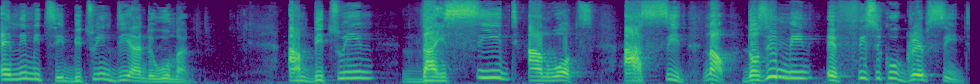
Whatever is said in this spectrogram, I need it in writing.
enmity between thee and the woman, and between thy seed and what? As seed. Now, does it mean a physical grape seed?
